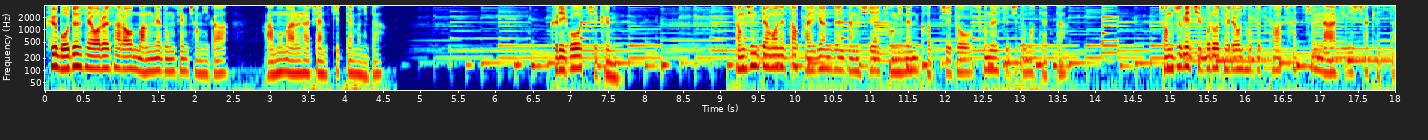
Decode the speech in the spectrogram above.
그 모든 세월을 살아온 막내 동생 정의가 아무 말을 하지 않기 때문이다. 그리고 지금 정신병원에서 발견된 당시 정희는 걷지도 손을 쓰지도 못했다. 정숙의 집으로 데려온 후부터 차츰 나아지기 시작했다.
